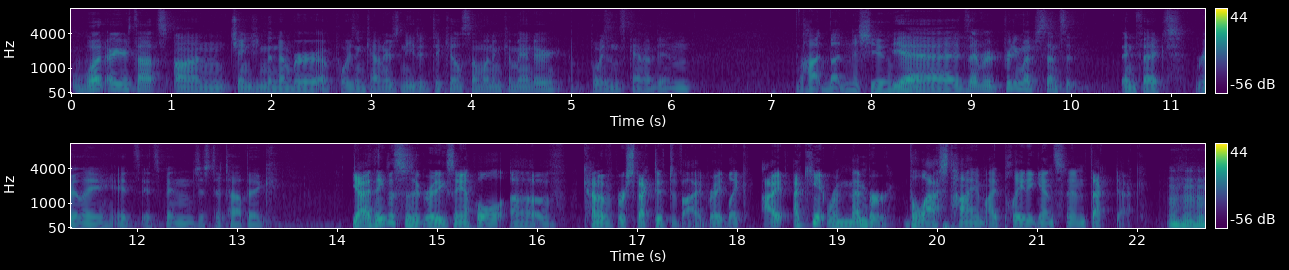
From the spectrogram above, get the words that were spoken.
what are your thoughts on changing the number of poison counters needed to kill someone in Commander? Poison's kind of been The hot button issue. yeah, it's ever pretty much since it. In fact, really, it's it's been just a topic. Yeah, I think this is a great example of kind of a perspective divide, right? Like I, I can't remember the last time I played against an infect deck. Mm-hmm.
